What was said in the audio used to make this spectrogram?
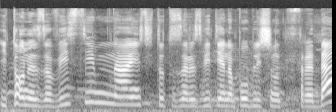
и то независим на Института за развитие на публичната среда.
